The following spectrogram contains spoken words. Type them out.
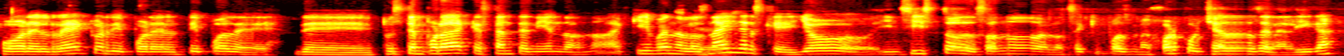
por el récord y por el tipo de, de, pues, temporada que están teniendo, ¿no? Aquí, bueno, los Niners, que yo insisto, son uno de los equipos mejor coachados de la liga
